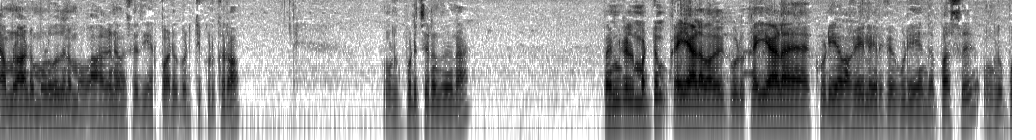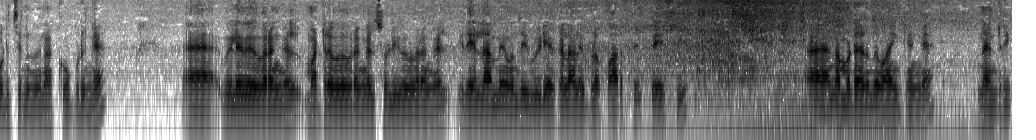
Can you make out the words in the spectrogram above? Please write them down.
தமிழ்நாடு முழுவதும் நம்ம வாகன வசதி ஏற்பாடு படுத்தி கொடுக்குறோம். உங்களுக்கு பிடிச்சிருந்ததுன்னா பெண்கள் மட்டும் கையாள வகை கூட கையாளக்கூடிய வகையில் இருக்கக்கூடிய இந்த பஸ்ஸு உங்களுக்கு பிடிச்சிருந்ததுன்னா கூப்பிடுங்க. விலை விவரங்கள் மற்ற விவரங்கள் சொல்லி விவரங்கள் இது எல்லாமே வந்து வீடியோக்கள் அழைப்பில் பார்த்து பேசி நம்மகிட்ட இருந்து வாங்கிக்கோங்க. நன்றி.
